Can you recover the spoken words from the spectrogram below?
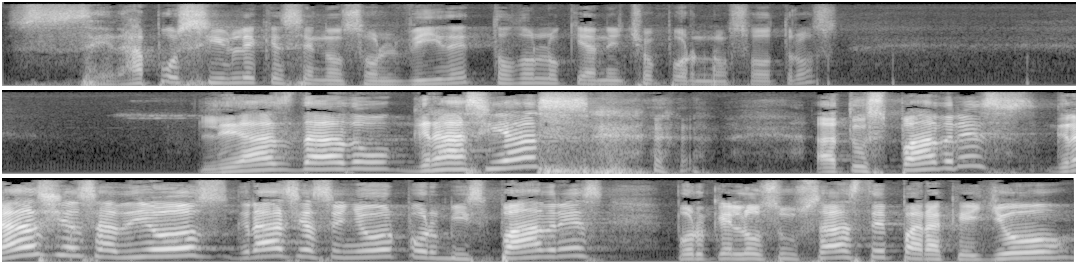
¿Será posible que se nos olvide todo lo que han hecho por nosotros? ¿Le has dado gracias a tus padres? Gracias a Dios, gracias Señor por mis padres, porque los usaste para que yo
